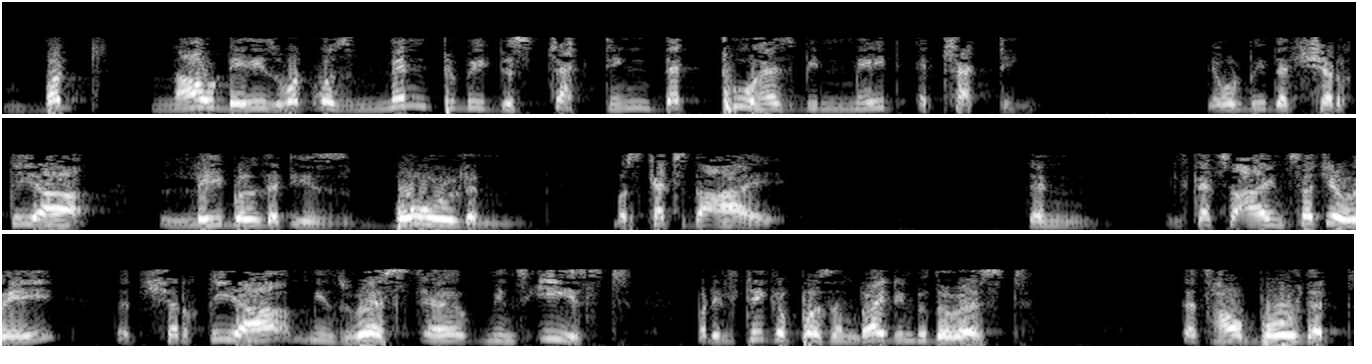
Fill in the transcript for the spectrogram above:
But nowadays, what was meant to be distracting, that too has been made attracting. There will be that Sharqiya label that is bold and must catch the eye. Then it'll catch the eye in such a way that Sharqiya means west, uh, means east, but it'll take a person right into the west. That's how bold that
